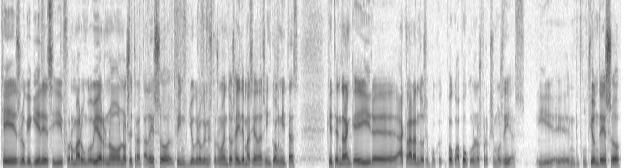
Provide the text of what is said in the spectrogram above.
qué es lo que quiere si formar un gobierno no se trata de eso, en fin, yo creo que en estos momentos hay demasiadas incógnitas que tendrán que ir eh, aclarándose poco, a poco en los próximos días. Y eh, en función de eso,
